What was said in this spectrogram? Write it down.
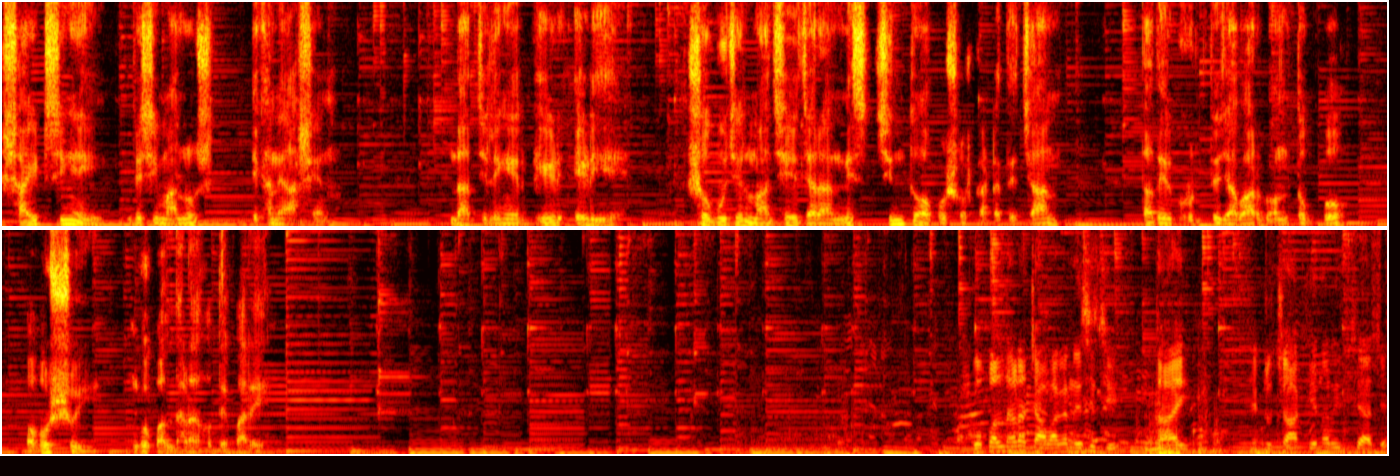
সাইট সিংয়েই বেশি মানুষ এখানে আসেন। দার্জিলিংয়ের ভিড় এড়িয়ে সবুজের মাঝে যারা নিশ্চিন্ত অবসর কাটাতে চান, তাদের ঘুরতে যাওয়ার গন্তব্য অবশ্যই গোপালধারা হতে পারে। গোপালধারা চা বাগানে এসেছি, তাই একটু চা কেনার ইচ্ছে আছে।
